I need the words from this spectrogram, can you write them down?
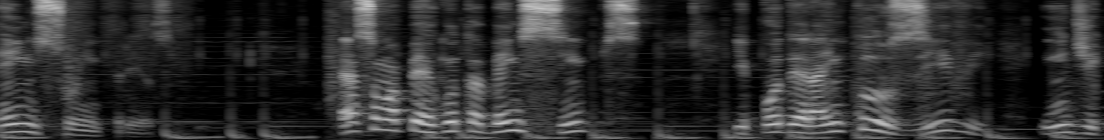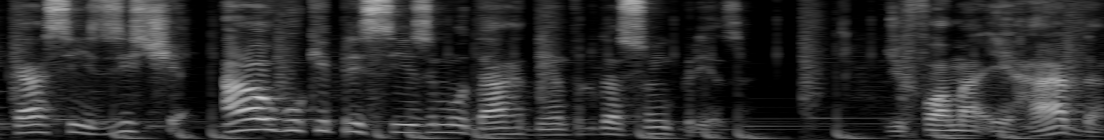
em sua empresa? Essa é uma pergunta bem simples e poderá, inclusive, indicar se existe algo que precise mudar dentro da sua empresa. De forma errada,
